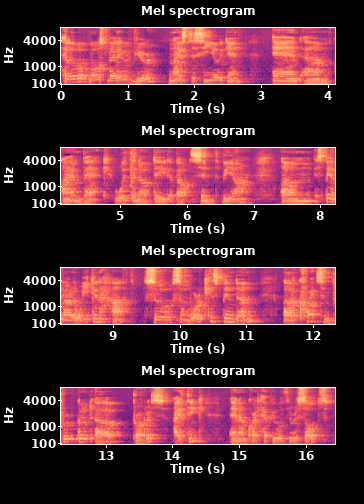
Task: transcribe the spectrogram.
Hello, most valued viewer. Nice to see you again. And um, I am back with an update about SynthVR. Um, it's been about a week and a half, so some work has been done. Uh, quite some good uh, progress, I think, and I'm quite happy with the results.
